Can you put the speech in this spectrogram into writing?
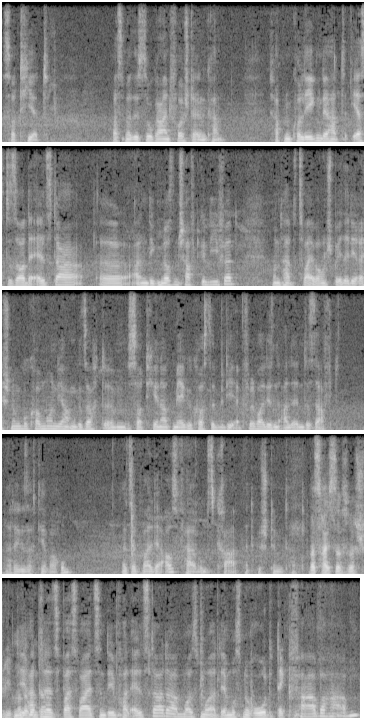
sortiert, was man sich so gar nicht vorstellen kann. Ich habe einen Kollegen, der hat erste Sorte Elster äh, an die Genossenschaft geliefert und hat zwei Wochen später die Rechnung bekommen und die haben gesagt, ähm, Sortieren hat mehr gekostet wie die Äpfel, weil die sind alle in der Saft. Und hat er gesagt, ja warum? Er sagt, weil der Ausfärbungsgrad nicht gestimmt hat. Was heißt das? Was steht man die darunter? Hat jetzt, das war jetzt in dem Fall Elster, da muss man, der muss eine rote Deckfarbe haben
